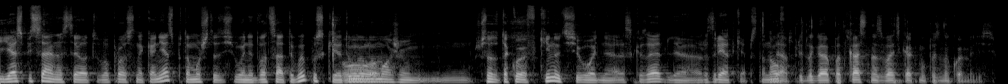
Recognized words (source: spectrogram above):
Я специально оставил этот вопрос на конец, потому что сегодня 20 выпуск, и я думаю, О. мы можем что-то такое вкинуть сегодня, рассказать для разрядки Да, обстановки. предлагаю подкаст назвать «Как мы познакомились».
